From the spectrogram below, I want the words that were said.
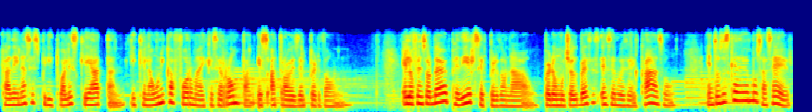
cadenas espirituales que atan y que la única forma de que se rompan es a través del perdón. El ofensor debe pedir ser perdonado, pero muchas veces ese no es el caso. Entonces, ¿qué debemos hacer?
